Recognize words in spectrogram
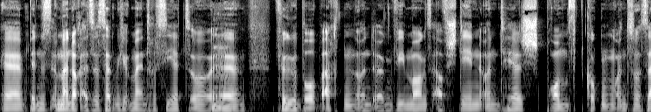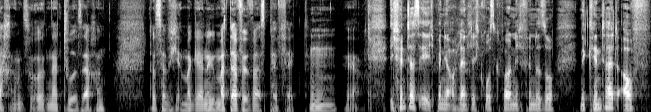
äh, bin es immer noch, also es hat mich immer interessiert, so Mhm. äh, Vögel beobachten und irgendwie morgens aufstehen und Hirschbrumpf gucken und so Sachen, so Natursachen. Das habe ich immer gerne gemacht, dafür war es perfekt. Hm. Ja. Ich finde das eh, ich bin ja auch ländlich groß geworden. Ich finde so eine Kindheit auf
